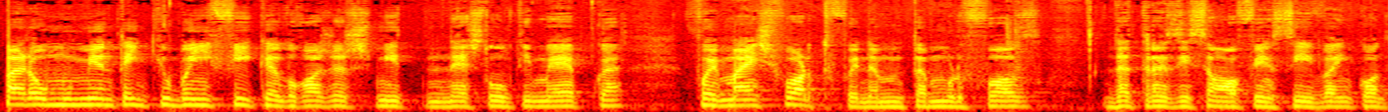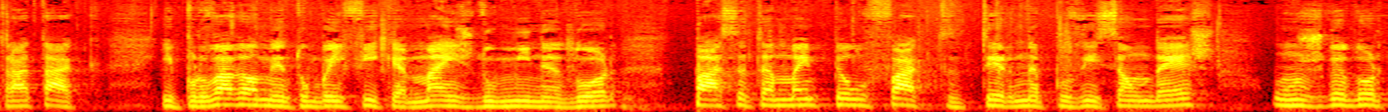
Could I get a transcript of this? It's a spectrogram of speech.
para o momento em que o Benfica do Roger Schmidt, nesta última época, foi mais forte, foi na metamorfose da transição ofensiva em contra-ataque. E provavelmente um Benfica mais dominador passa também pelo facto de ter na posição 10 um jogador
